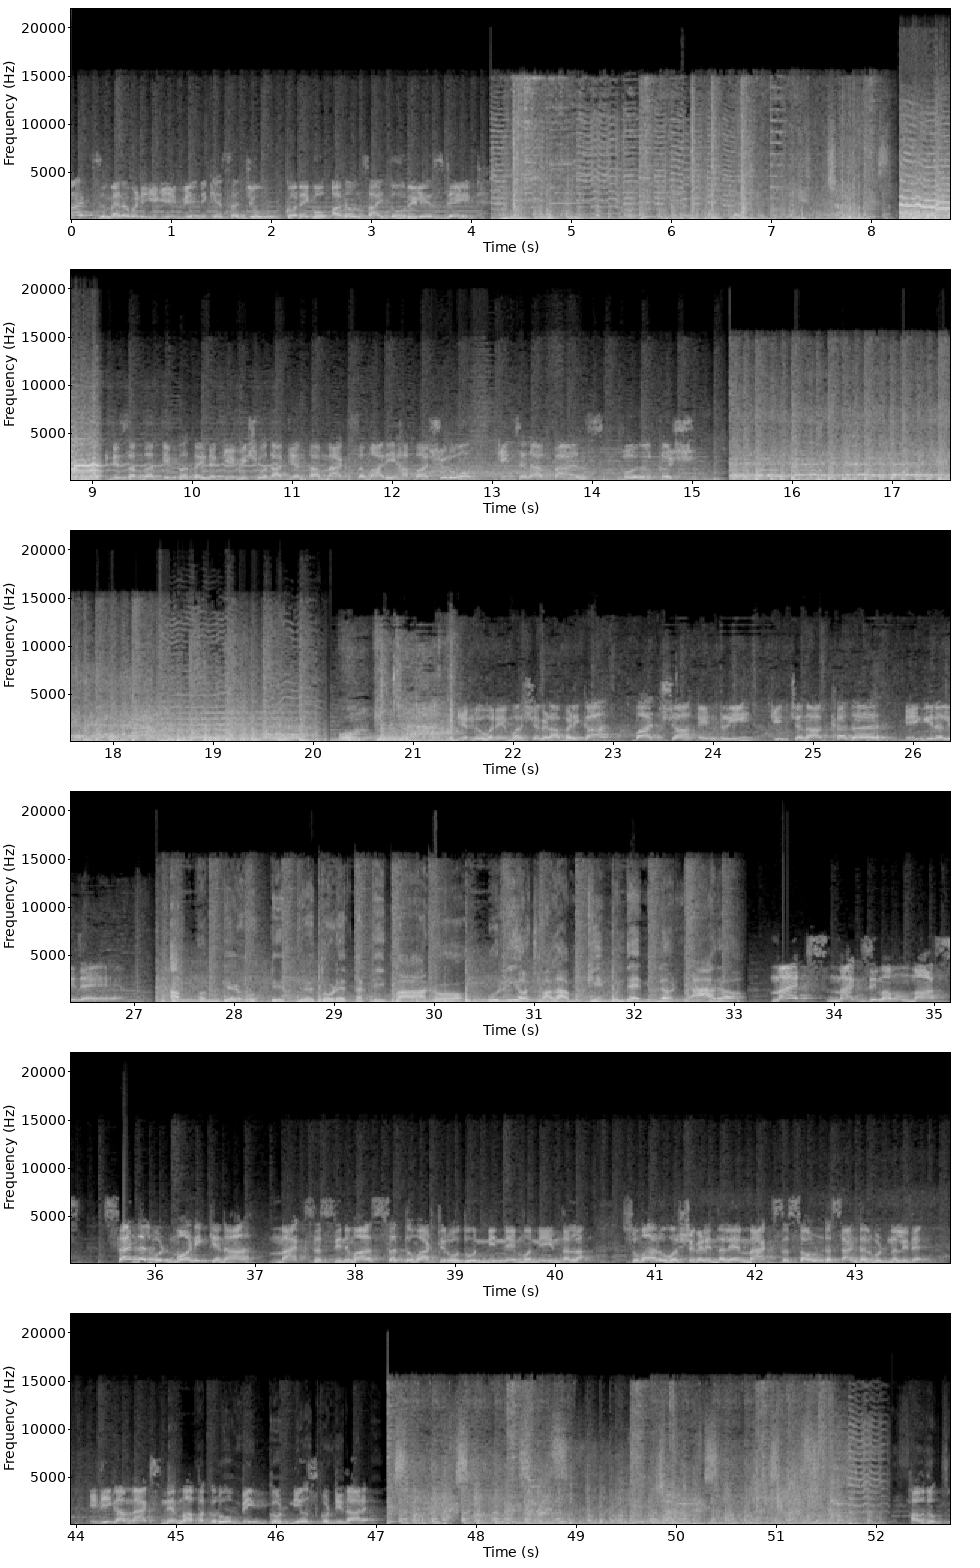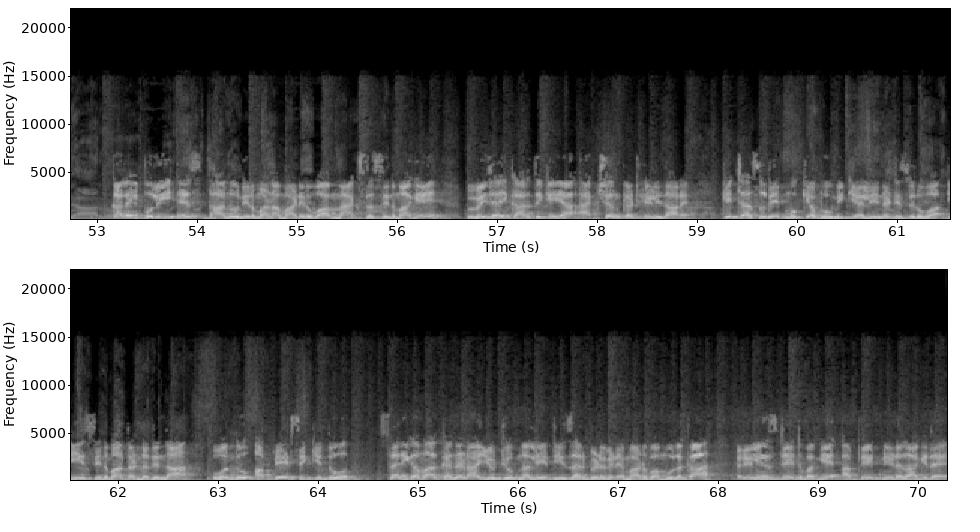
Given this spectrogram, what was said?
Max ಮೆರವಣಿಗೆಗೆ ವೇದಿಕೆ ಸಜ್ಜು. ಕೊನೆಗೂ ಅನೌನ್ಸ್ ಆಯಿತು ರಿಲೀಸ್ ಡೇಟ್ ಡಿಸೆಂಬರ್ ಇಪ್ಪತ್ತೈದಕ್ಕೆ ವಿಶ್ವದಾದ್ಯಂತ ಮ್ಯಾಕ್ಸ್ ಮಾರಿ ಹಬ್ಬ ಶುರು. ಕಿಚ್ಚನ ಫ್ಯಾನ್ಸ್ ಫುಲ್ ಖುಷ್. ಎರಡೂವರೆ ವರ್ಷಗಳ ಬಳಿಕ ಬಾದ್ಶಾ ಎಂಟ್ರಿ ಕಿಚ್ಚನ ಖದರ್ ಹೇಗಿರಲಿದೆ? ಅಪ್ಪಂಗೆ ಹುಟ್ಟಿದ್ರೆ ತೊಡೆ ತಟ್ಟಿ ಬಾರೋ. ಉರಿಯೋ ಜ್ವಾಲಾಮುಖಿ ಮುಂದೆ ನಿಲ್ಲೋರು ಯಾರೋ. ಮ್ಯಾಕ್ಸ್ ಮ್ಯಾಕ್ಸಿಮಮ್ ಮಾಸ್ ಸ್ಯಾಂಡಲ್ವುಡ್ ಮಾಣಿಕ್ಯನ ಮ್ಯಾಕ್ಸ್ ಸಿನಿಮಾ ಸದ್ದು ಮಾಡ್ತಿರೋದು ನಿನ್ನೆ ಮೊನ್ನೆಯಿಂದಲ್ಲ. ಸುಮಾರು ವರ್ಷಗಳಿಂದಲೇ ಮ್ಯಾಕ್ಸ್ ಸೌಂಡ್ ಸ್ಯಾಂಡಲ್ವುಡ್ ನಲ್ಲಿದೆ ಇದೀಗ ಮ್ಯಾಕ್ಸ್ ನಿರ್ಮಾಪಕರು ಬಿಗ್ ಗುಡ್ ನ್ಯೂಸ್ ಕೊಟ್ಟಿದ್ದಾರೆ. ಹೌದು. ಕಲೈಪುಲಿ ಎಸ್ ಧಾನು ನಿರ್ಮಾಣ ಮಾಡಿರುವ ಮ್ಯಾಕ್ಸ್ ಸಿನಿಮಾಗೆ ವಿಜಯ್ ಕಾರ್ತಿಕೇಯ ಆಕ್ಷನ್ ಕಟ್ ಹೇಳಿದ್ದಾರೆ. ಕಿಚ್ಚ ಸುದೀಪ್ ಮುಖ್ಯ ಭೂಮಿಕೆಯಲ್ಲಿ ನಟಿಸಿರುವ ಈ ಸಿನಿಮಾ ತಂಡದಿಂದ ಒಂದು ಅಪ್ಡೇಟ್ ಸಿಕ್ಕಿದ್ದು, ಸರಿಗಮ ಕನ್ನಡ ಯೂಟ್ಯೂಬ್ನಲ್ಲಿ ಟೀಸರ್ ಬಿಡುಗಡೆ ಮಾಡುವ ಮೂಲಕ ರಿಲೀಸ್ ಡೇಟ್ ಬಗ್ಗೆ ಅಪ್ಡೇಟ್ ನೀಡಲಾಗಿದೆ.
